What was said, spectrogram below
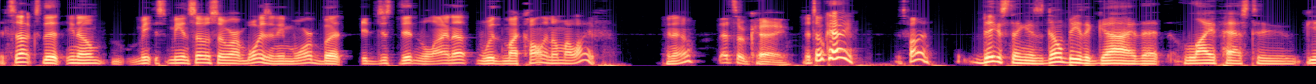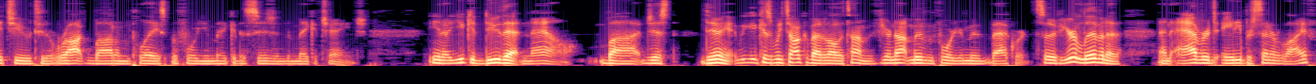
It sucks that you know me, me and so and so aren't boys anymore, but it just didn't line up with my calling on my life. You know, That's okay. it's okay. It's fine. Biggest thing is don't be the guy that life has to get you to the rock bottom place before you make a decision to make a change. You know, you could do that now by just doing it because we talk about it all the time. If you're not moving forward, you're moving backward. So if you're living a an average 80% of life,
